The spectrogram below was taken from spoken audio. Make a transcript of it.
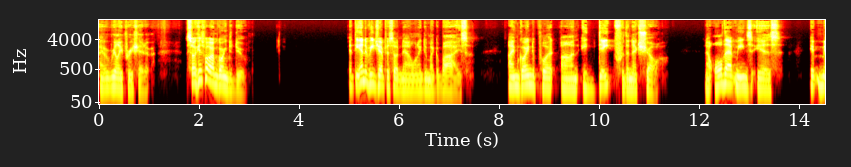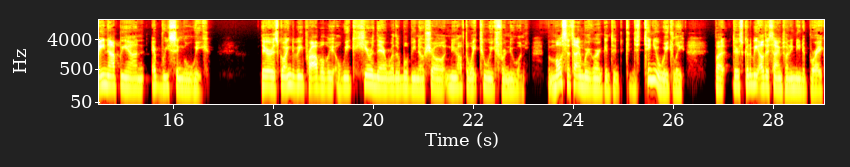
I really appreciate it. So here's what I'm going to do. At the end of each episode now, when I do my goodbyes, I'm going to put on a date for the next show. Now, all that means is it may not be on every single week. There is going to be probably a week here and there where there will be no show, and you have to wait two weeks for a new one. But most of the time, we're going to continue weekly. But there's going to be other times when I need a break.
